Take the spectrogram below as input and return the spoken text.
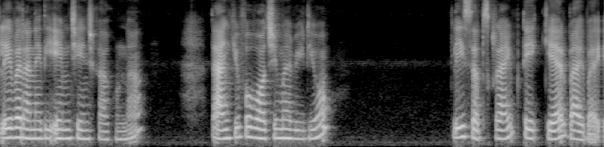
ఫ్లేవర్ అనేది ఏం చేంజ్ కాకుండా. Thank you for watching my video. Please subscribe take care bye bye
